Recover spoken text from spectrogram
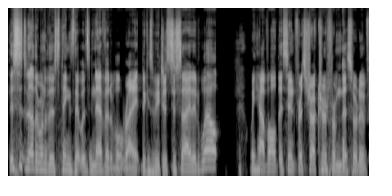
this is another one of those things that was inevitable, right? Because we just decided, well, we have all this infrastructure from the sort of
